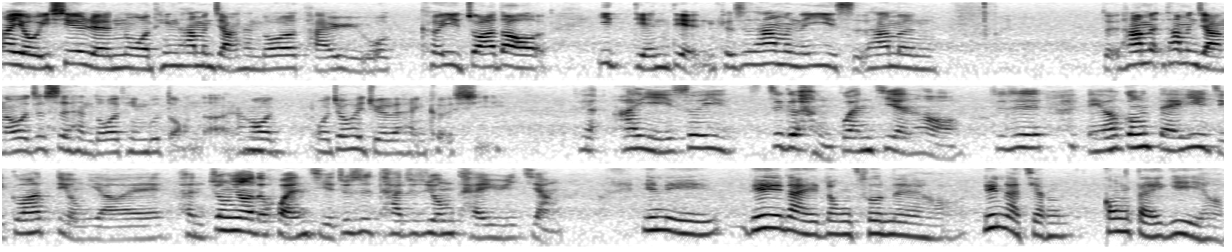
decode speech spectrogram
那有一些人，我听他们讲很多台语，我可以抓到一点点，可是他们的意思，他们对他们他们讲的，我就是很多听不懂的，然后我就会觉得很可惜。对，阿姨，所以这个很关键哈，就是也要讲台语一个重要诶、很重要的环节，就是他就是用台语讲。因为你来农村的吼，你若讲讲台语吼，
